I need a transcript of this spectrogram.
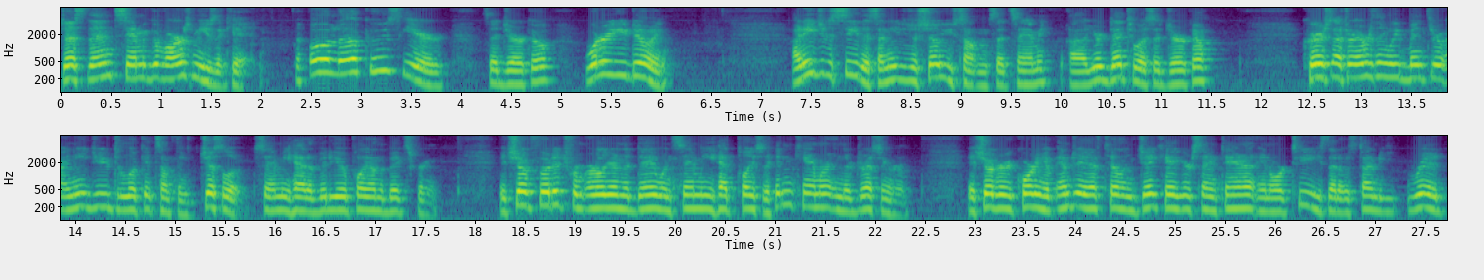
Just then, Sammy Guevara's music hit. Oh, look who's here, said Jericho. What are you doing? I need you to see this. I need you to show you something, said Sammy. Uh, you're dead to us, said Jericho. Chris, after everything we've been through, I need you to look at something. Just look. Sammy had a video play on the big screen. It showed footage from earlier in the day when Sammy had placed a hidden camera in their dressing room. It showed a recording of MJF telling Jake Hager, Santana, and Ortiz that it was time to rid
